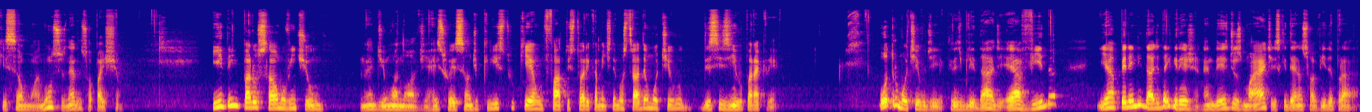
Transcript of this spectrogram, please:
que são anúncios né, da sua paixão. Idem para o Salmo 21, né, de 1 a 9. A ressurreição de Cristo, que é um fato historicamente demonstrado, é um motivo decisivo para crer. Outro motivo de credibilidade é a vida e a perenidade da igreja, né? desde os mártires que deram sua vida para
